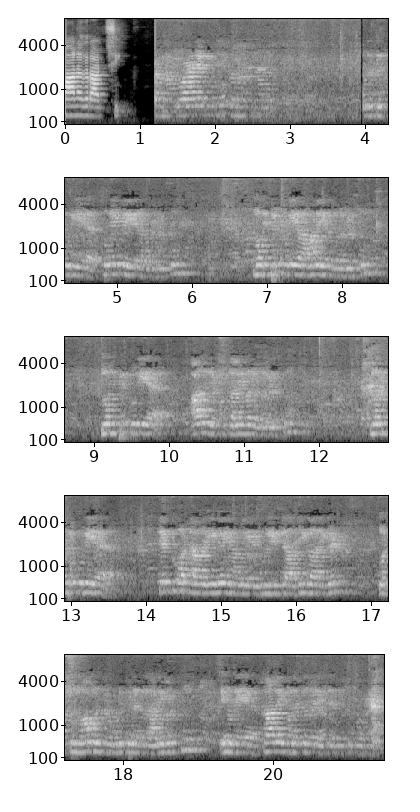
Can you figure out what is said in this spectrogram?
மாநகராட்சி. மதிப்பிற்குரிய ஆணையர்களுக்கும் மதிப்பிற்குரிய ஆளுங்கட்சி தலைவர் மதிப்பிற்குரிய தெற்கு வட்டார இணை ஆணையர் உள்ளிட்ட அதிகாரிகள் மற்றும் மாமன்ற உறுப்பினர்கள் அனைவருக்கும் என்னுடைய காலை வணக்கங்களை தெரிவித்துக் கொள்கிறேன்.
